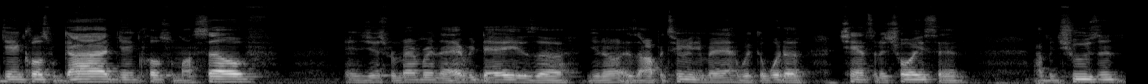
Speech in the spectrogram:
getting close with God, getting close with myself, and just remembering that every day is a, you know, is an opportunity, man. Wake up with a chance and a choice, and I've been choosing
